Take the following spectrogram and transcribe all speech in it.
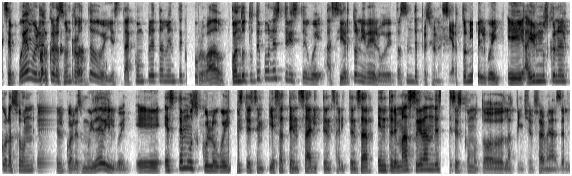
Se puede morir de un corazón roto, güey, y está completamente comprobado. Cuando tú te pones triste, güey, a cierto nivel, o entras en depresión a cierto nivel, güey, eh, hay un músculo en el corazón, el cual es muy débil, güey. Eh, este músculo, güey, este, se empieza a tensar y tensar y tensar. Entre más grandes es como todas las pinches enfermedades de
